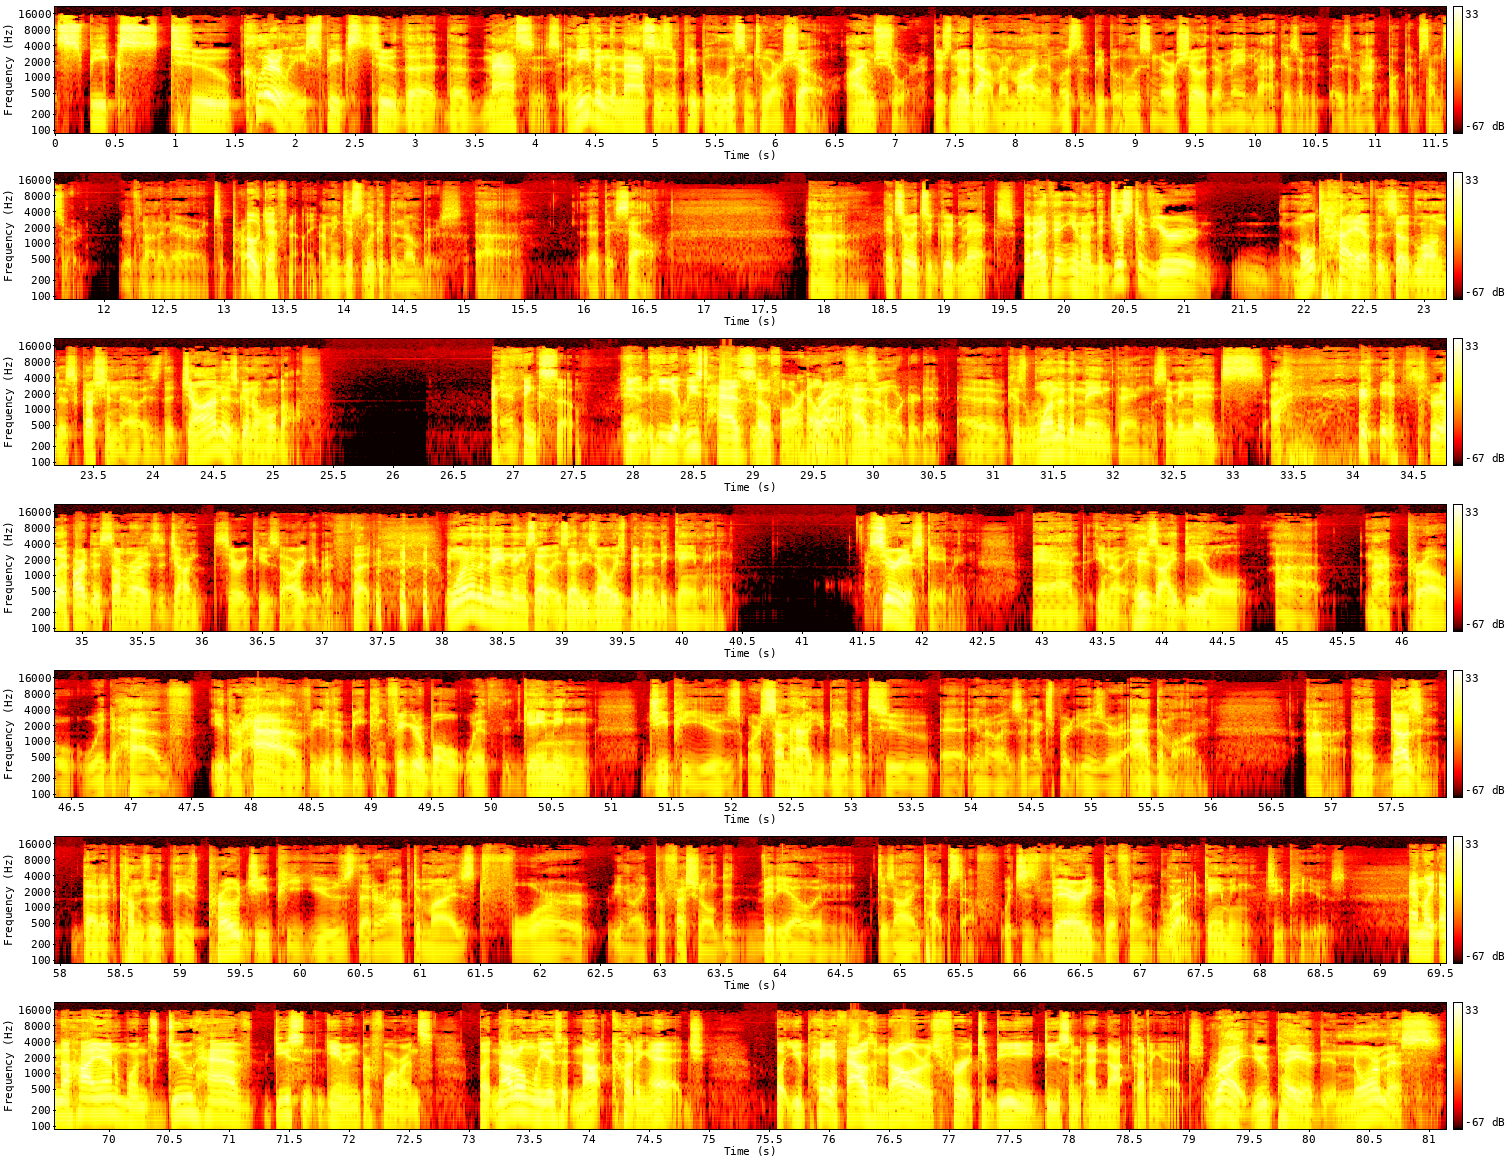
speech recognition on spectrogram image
Speaks to clearly speaks to the the masses and even the masses of people who listen to our show. I'm sure there's no doubt in my mind that most of the people who listen to our show, their main Mac is a is a MacBook of some sort. If not an Air, it's a Pro. Oh, definitely. I mean, just look at the numbers uh, that they sell. Uh, and so it's a good mix. But I think, you know, the gist of your multi episode long discussion, though, is that John is going to hold off. I And- think so. He he at least has so far held right, off. hasn't ordered it. Because one of the main things, I mean, it's. it's really hard to summarize the John Siracusa argument, but one of the main things though is that he's always been into gaming, serious gaming, and you know his ideal uh, Mac Pro would have either have either be configurable with gaming GPUs or somehow you'd be able to uh, you know as an expert user add them on, uh, and it doesn't. that it comes with these pro GPUs that are optimized for you know like professional d- video and design type stuff, which is very different than Right. gaming GPUs. and like and the high end ones do have decent gaming performance but not only is it not cutting edge but you pay a thousand dollars for it to be decent and not cutting edge Right, you pay an enormous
